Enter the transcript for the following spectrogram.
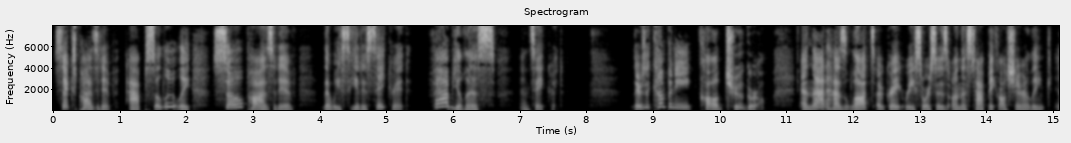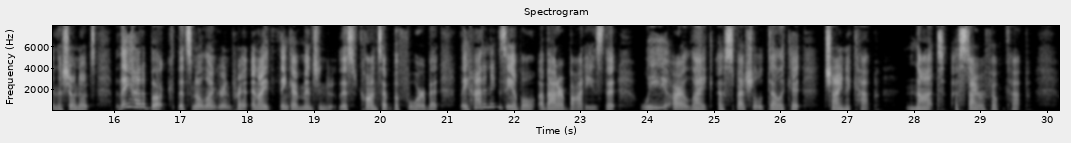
Sex positive, absolutely. So positive that we see it as sacred, fabulous, and sacred. There's a company called True Girl, and that has lots of great resources on this topic. I'll share a link in the show notes. But they had a book that's no longer in print. And I think I've mentioned this concept before, but they had an example about our bodies that we are like a special delicate china cup, not a styrofoam cup.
